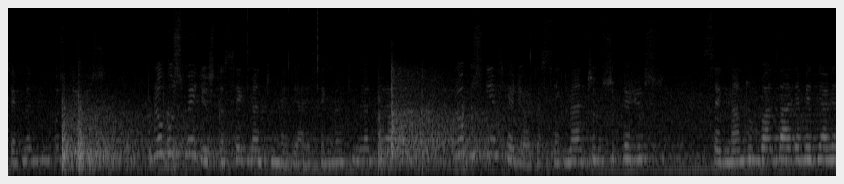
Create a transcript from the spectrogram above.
segmentum posterior, lobus medius'ta segmentum mediale, segmentum laterale, lobus inferior'da segmentum superior, segmentum basale mediale,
